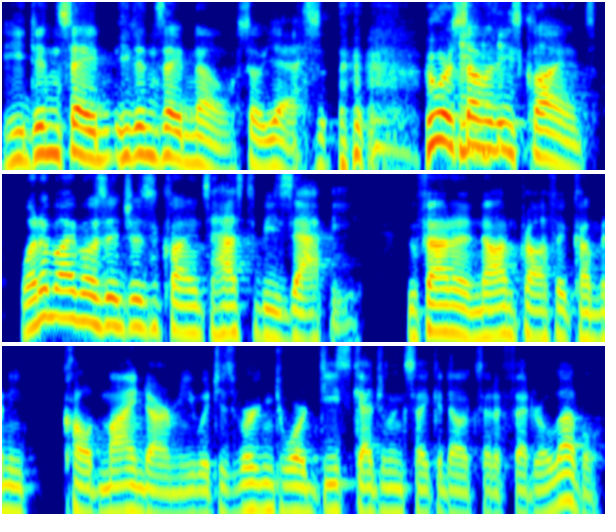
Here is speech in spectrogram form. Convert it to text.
he didn't say he didn't say no. So yes. who are some of these clients? One of my most interesting clients has to be Zappy, who founded a nonprofit company called Mind Army, which is working toward descheduling psychedelics at a federal level.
